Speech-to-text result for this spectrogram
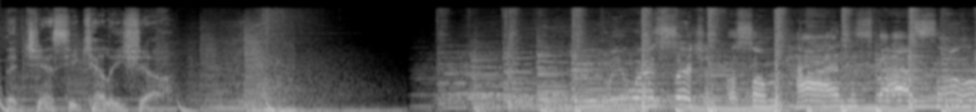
The Jesse Kelly Show searching for some pie in the sky song.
